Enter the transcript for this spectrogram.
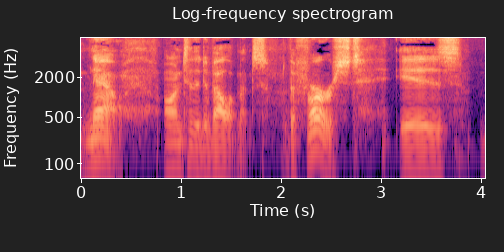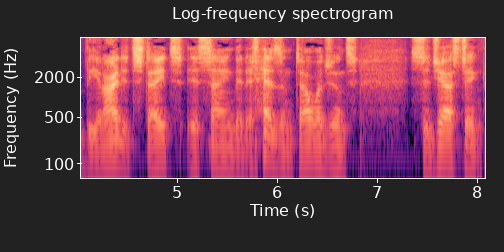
now on to the developments. The first is the United States is saying that it has intelligence suggesting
